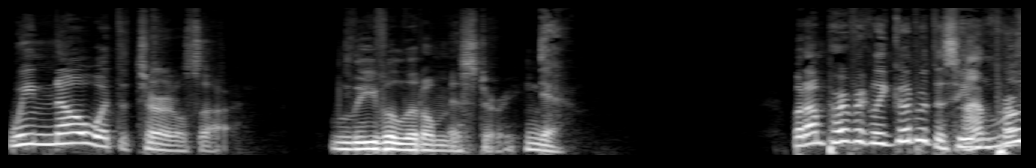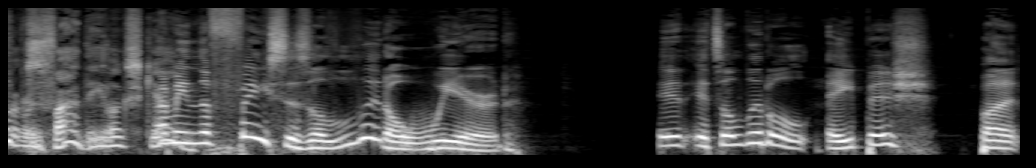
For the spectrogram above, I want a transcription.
we know what the turtles are leave a little mystery Yeah. but I'm perfectly good with this he I'm perfectly looks fine. He looks good. I mean the face is a little weird it, it's a little apish but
